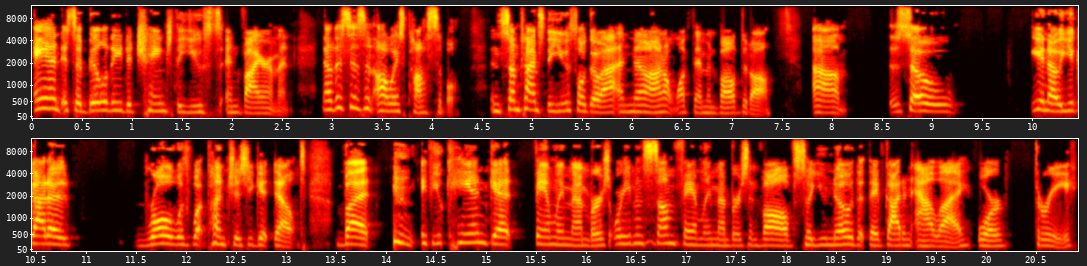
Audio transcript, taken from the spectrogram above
and its ability to change the youth's environment now this isn't always possible and sometimes the youth will go out and no i don't want them involved at all. Um, so you know you got to roll with what punches you get dealt. But if you can get family members or even some family members involved so you know that they've got an ally or three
